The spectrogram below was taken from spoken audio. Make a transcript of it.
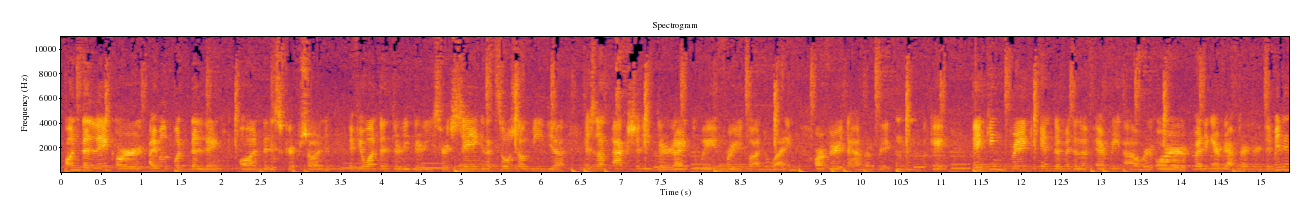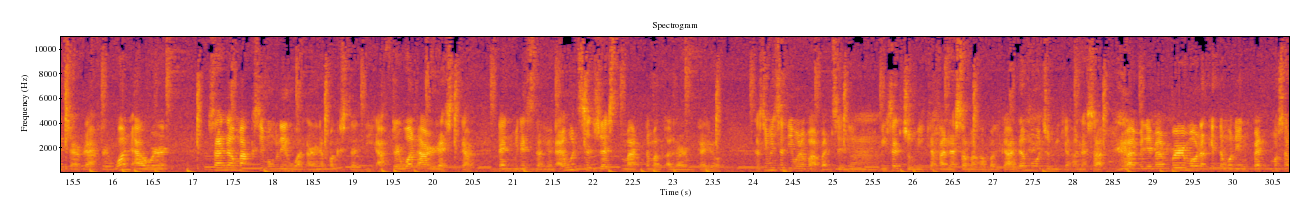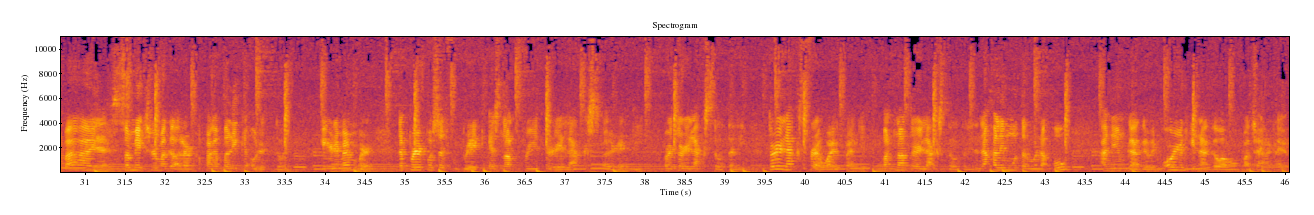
on the link or I will put the link on the description if you wanted to read the research saying that social media is not actually the right way for you to unwind or for you to have a break. Mhm. Okay? Taking break in the middle of every hour or pwedeng every after 30 minutes or after 1 hour sana maximum na yung 1 hour na pag-study. After 1 hour rest ka, 10 minutes lang yun. I would suggest, Matt, na mag-alarm kayo. Kasi minsan di mo napapansin eh. Mm. Minsan chumika ka na sa mga barkada mo, chumika ka na sa family member mo, nakita mo na yung pet mo sa bahay. Yes. So make sure mag-alarm ka para balik ka ulit doon. Okay, remember, the purpose of break is not for you to relax already or to relax totally. To relax for a while pwede, but not to relax totally. Na nakalimutan mo na kung ano yung gagawin mo or yung ginagawa mong pag-aaral.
